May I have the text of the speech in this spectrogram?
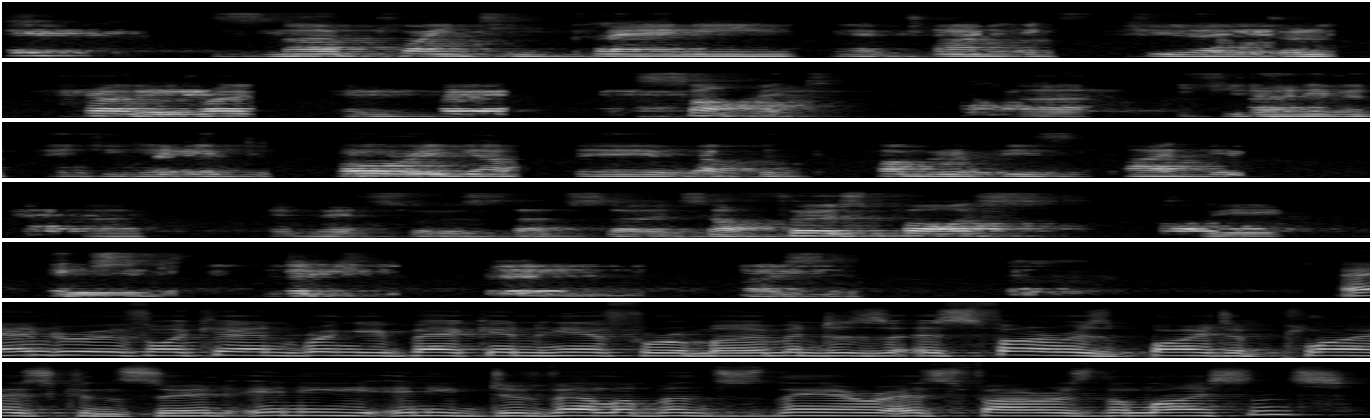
There's no point in planning and trying to execute a drilling program site uh, if you don't even know if you can get the coring up there, what the topography is like, uh, and that sort of stuff. So it's our first pass. We executed. Andrew, if I can bring you back in here for a moment, as, as far as Baita Plai is concerned, any any developments there as far as the license?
